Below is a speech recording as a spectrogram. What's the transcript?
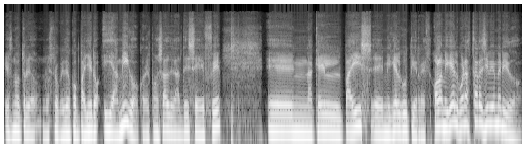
es nuestro, nuestro querido compañero y amigo corresponsal de la DSF en aquel país, eh, Miguel Gutiérrez. Hola Miguel, buenas tardes y bienvenido.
